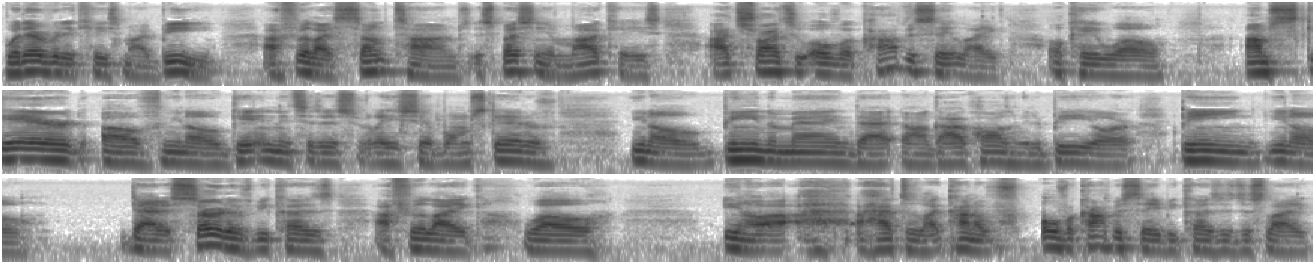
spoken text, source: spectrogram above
whatever the case might be. I feel like sometimes, especially in my case, I try to overcompensate, like, okay, well, I'm scared of, you know, getting into this relationship, or I'm scared of, you know, being the man that uh, God calls me to be, or being, you know, that assertive because I feel like, well, you know, I, I have to like kind of overcompensate because it's just like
